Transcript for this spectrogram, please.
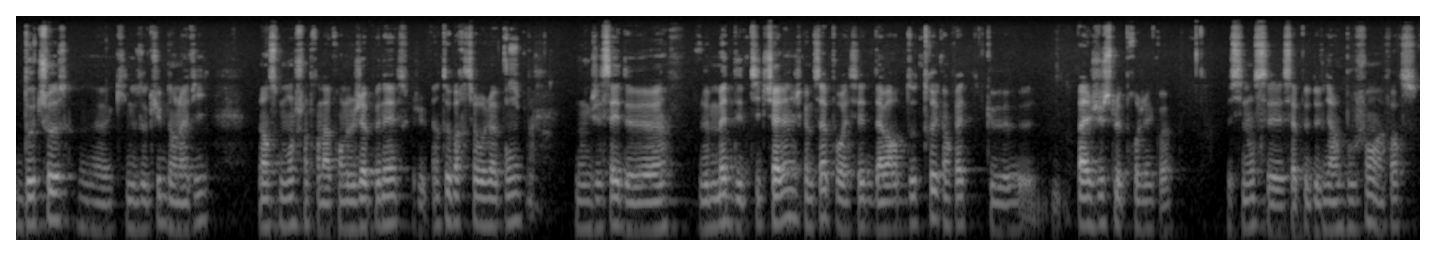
d'autres choses euh, qui nous occupent dans la vie. Là en ce moment, je suis en train d'apprendre le japonais parce que je vais bientôt partir au Japon. Donc j'essaye de, de me mettre des petits challenges comme ça pour essayer d'avoir d'autres trucs en fait que pas juste le projet quoi. Sinon ça peut devenir bouffant à force.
